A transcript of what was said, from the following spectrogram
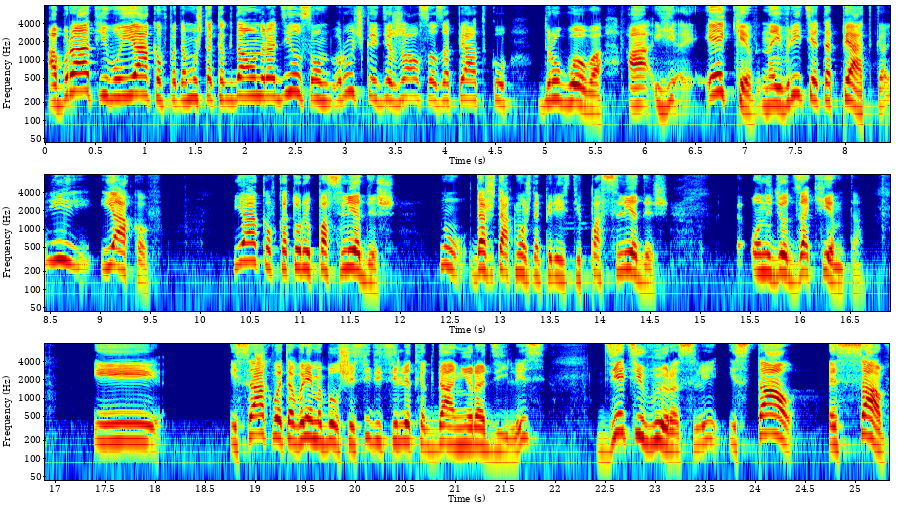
а брат его Яков, потому что когда он родился, он ручкой держался за пятку другого. А Экев на иврите это пятка, и Яков. Яков, который последуешь, ну, даже так можно перевести, последуешь, он идет за кем-то. И Исаак в это время был 60 лет, когда они родились. Дети выросли, и стал Эсав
